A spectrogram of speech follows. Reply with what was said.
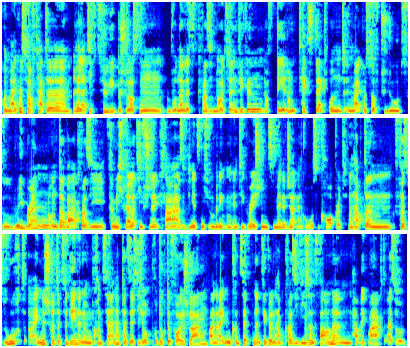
Und Microsoft hatte relativ zügig beschlossen, Wunderlist quasi neu zu entwickeln auf deren Tech-Stack und in Microsoft To-Do zu rebranden. Und da war quasi für mich relativ schnell klar, also ich bin jetzt nicht unbedingt ein Integrations Manager in einem großen Corporate und habe dann versucht, eigene Schritte zu gehen in einem Konzern, habe tatsächlich auch Produkte vorgeschlagen, an eigenen Konzepten entwickelt und habe quasi wie so ein Founder im Public-Markt, also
